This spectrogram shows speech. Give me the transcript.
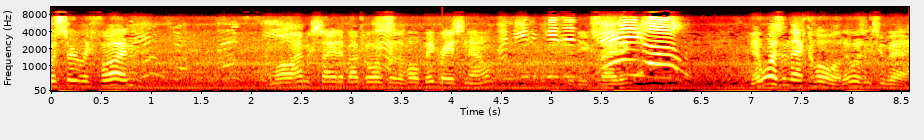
was certainly fun. Well, I'm excited about going for the whole big race now. It'll be exciting. It wasn't that cold. It wasn't too bad.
